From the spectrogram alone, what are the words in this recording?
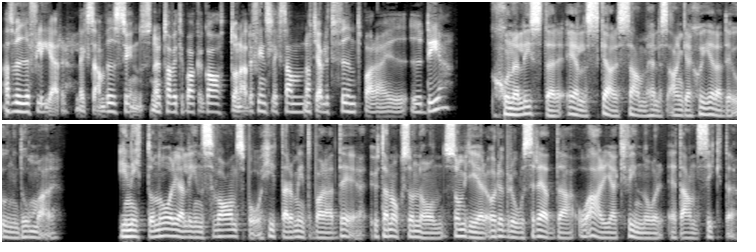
att vi är fler. Liksom. Vi syns. Nu tar vi tillbaka gatorna. Det finns liksom något jävligt fint bara i, i det. Journalister älskar samhällsengagerade ungdomar. I 19-åriga Linn Svansbo hittar de inte bara det, utan också någon som ger Örebros rädda och arga kvinnor ett ansikte.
